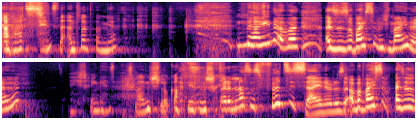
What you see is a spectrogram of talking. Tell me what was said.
Hast du jetzt eine Antwort von mir? Nein, aber, also so weißt du, wie ich meine? Ich trinke jetzt erstmal einen Schluck auf diesen Schritt. Oder lass es 40 sein oder so. Aber weißt du, also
